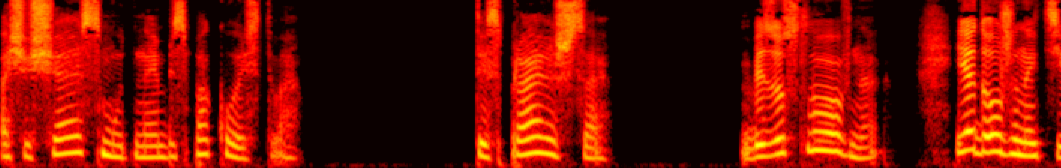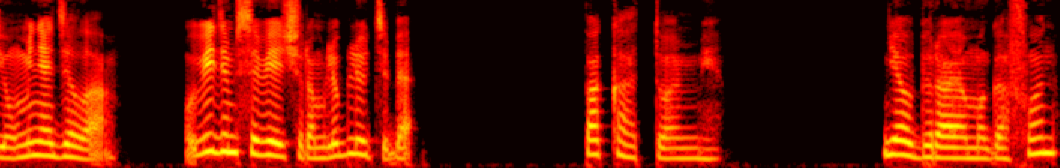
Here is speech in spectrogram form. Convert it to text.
ощущая смутное беспокойство. Ты справишься? Безусловно. Я должен идти, у меня дела. Увидимся вечером, люблю тебя. Пока, Томми. Я убираю магафон,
